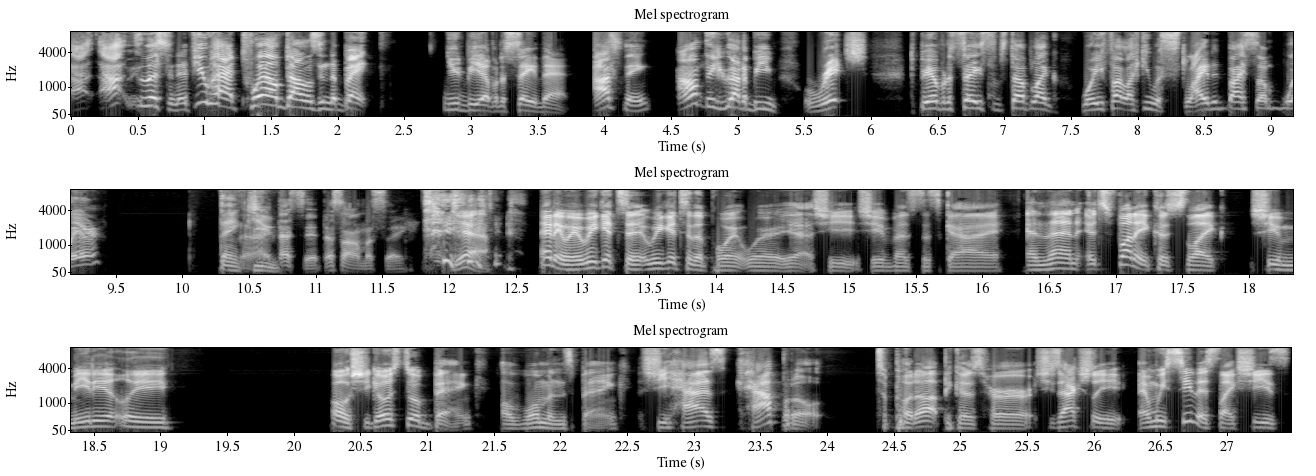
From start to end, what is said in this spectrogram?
I, I, listen. If you had twelve dollars in the bank, you'd be able to say that. I think. I don't think you got to be rich to be able to say some stuff like where you felt like you was slighted by somewhere. Thank All you. right, that's it. That's all I'm gonna say. yeah. Anyway, we get to we get to the point where yeah, she she invents this guy, and then it's funny because like she immediately, oh, she goes to a bank, a woman's bank. She has capital to put up because her she's actually, and we see this like she's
